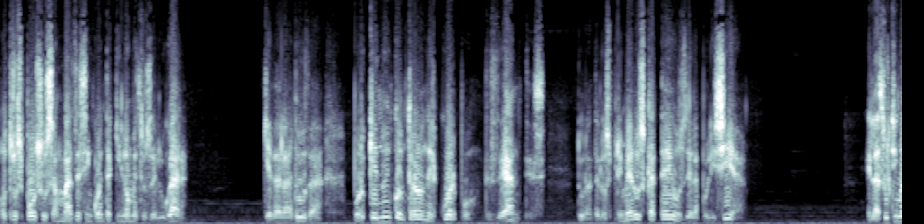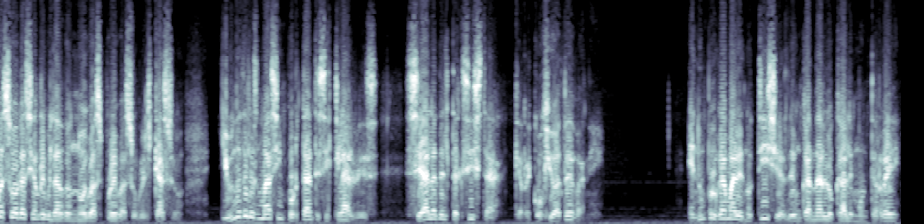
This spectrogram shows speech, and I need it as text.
otros pozos a más de 50 kilómetros del lugar. Queda la duda, ¿por qué no encontraron el cuerpo desde antes? durante los primeros cateos de la policía. En las últimas horas se han revelado nuevas pruebas sobre el caso, y una de las más importantes y claves sea la del taxista que recogió a Devani. En un programa de noticias de un canal local en Monterrey,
